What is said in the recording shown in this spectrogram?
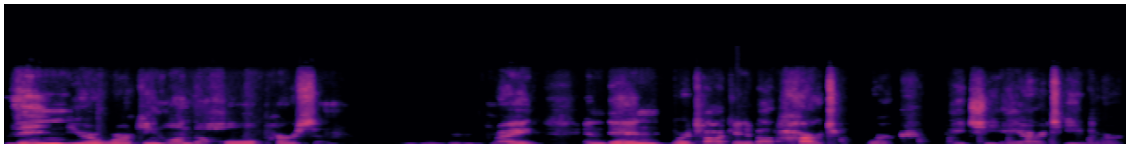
then you're working on the whole person mm-hmm. right and then we're talking about heart work h-e-a-r-t work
